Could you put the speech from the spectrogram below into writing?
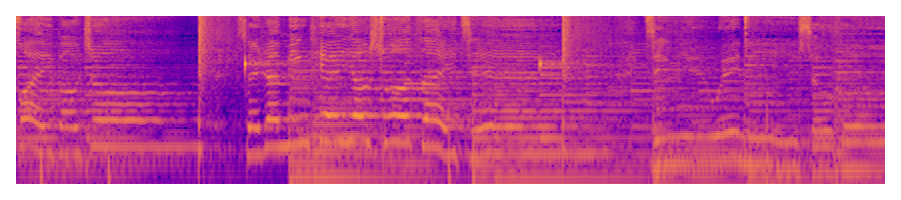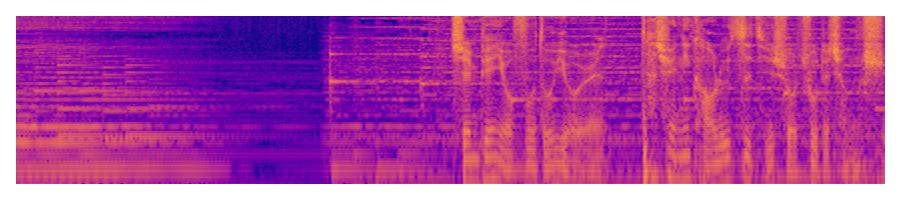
怀抱中。虽然明天要说再见，今夜为你守候。身边有复读友人，他劝你考虑自己所处的城市，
